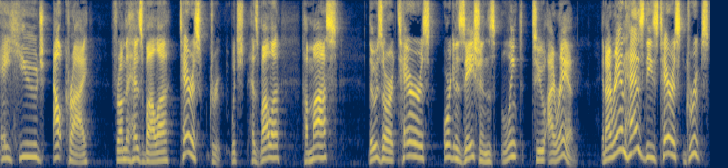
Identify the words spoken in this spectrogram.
a huge outcry from the Hezbollah terrorist group, which Hezbollah, Hamas, those are terrorist organizations linked to Iran. And Iran has these terrorist groups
